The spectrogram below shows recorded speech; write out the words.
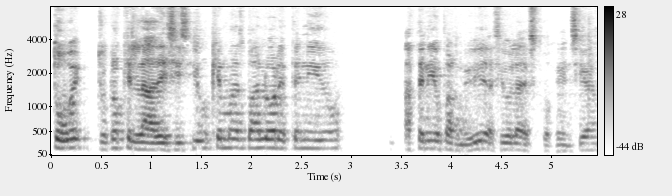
tuve, yo creo que la decisión que más valor he tenido, ha tenido para mi vida ha sido la escogencia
